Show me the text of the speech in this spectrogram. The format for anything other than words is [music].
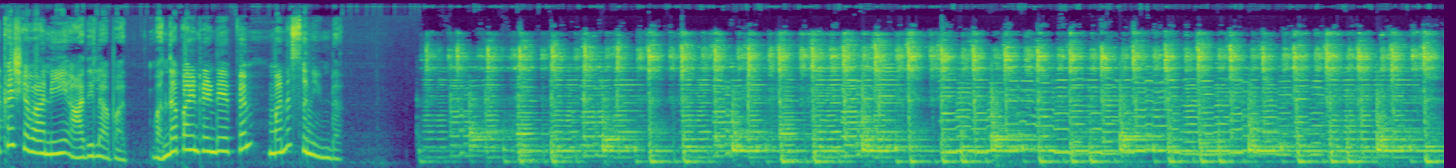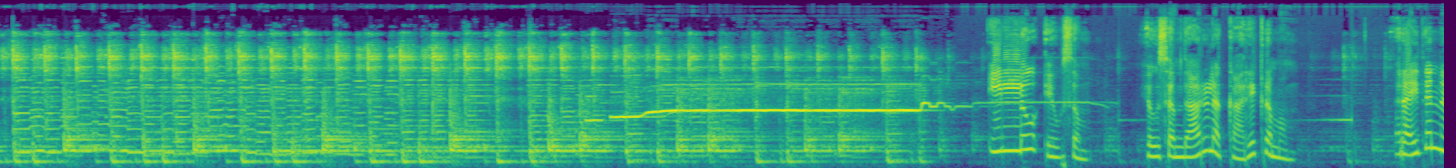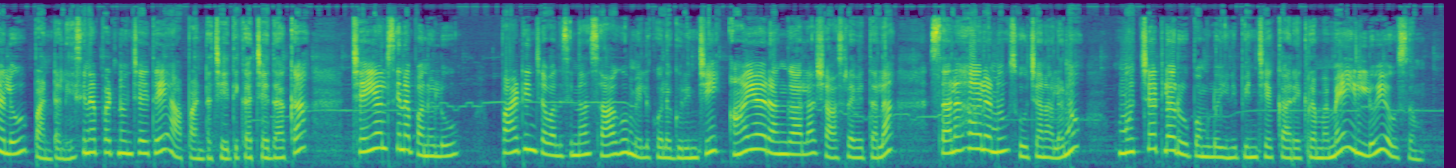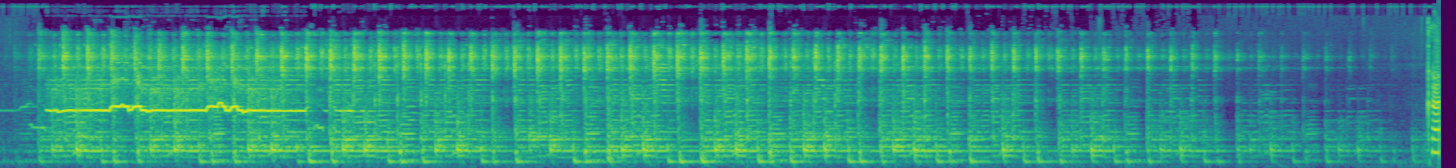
ఆకాశవాణి ఆదిలాబాద్ వంద పాయింట్ రెండు ఎఫ్ఎం మనస్సు నిండా. ఇల్లు వ్యవసం వ్యవసందారుల కార్యక్రమం. రైతన్నలు పంటలేసినప్పటి నుంచైతే ఆ పంట చేతికొచ్చేదాకా చేయాల్సిన పనులు పాటించవలసిన సాగు మెలకువల గురించి ఆయా రంగాల శాస్త్రవేత్తల సలహాలను సూచనలను ముచ్చట్ల రూపంలో వినిపించే కార్యక్రమమే ఇల్లు వ్యవసాయం.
